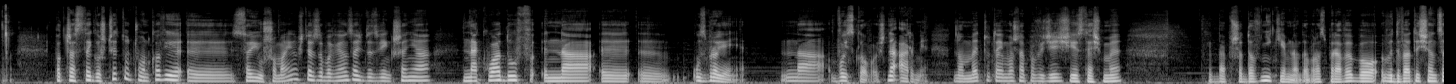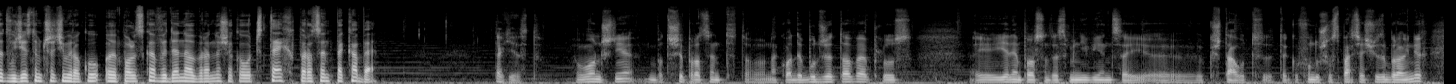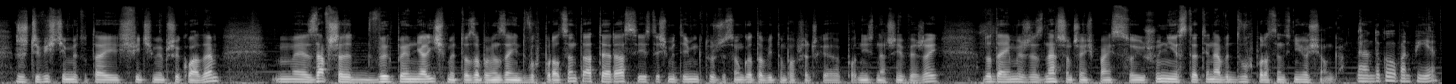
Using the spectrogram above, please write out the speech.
Podczas tego szczytu członkowie y, sojuszu mają się też zobowiązać do zwiększenia nakładów na y, y, uzbrojenie, na wojskowość, na armię. No my tutaj można powiedzieć, jesteśmy chyba przodownikiem na dobrą sprawę, bo w 2023 roku Polska wyda na obronność około 4% PKB. Tak jest. Łącznie, bo 3% to nakłady budżetowe plus 1% to jest mniej więcej e, kształt tego Funduszu Wsparcia Sił Zbrojnych. Rzeczywiście my tutaj świecimy przykładem. My zawsze wypełnialiśmy to zobowiązanie 2%, a teraz jesteśmy tymi, którzy są gotowi tę poprzeczkę podnieść znacznie wyżej. Dodajmy, że znaczna część państw sojuszu niestety nawet 2% nie osiąga. A do kogo pan pije?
